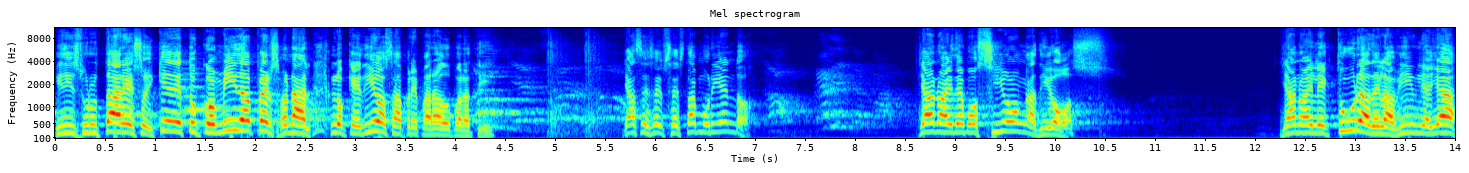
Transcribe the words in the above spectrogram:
y disfrutar eso. Y quede tu comida personal, lo que Dios ha preparado para ti. Ya se está muriendo. Ya no hay devoción a Dios. Ya no hay lectura de la Biblia, ya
